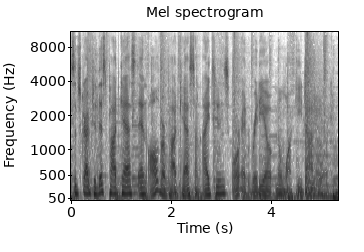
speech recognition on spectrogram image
Subscribe to this podcast and all of our podcasts on iTunes or at radiomilwaukee.org.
